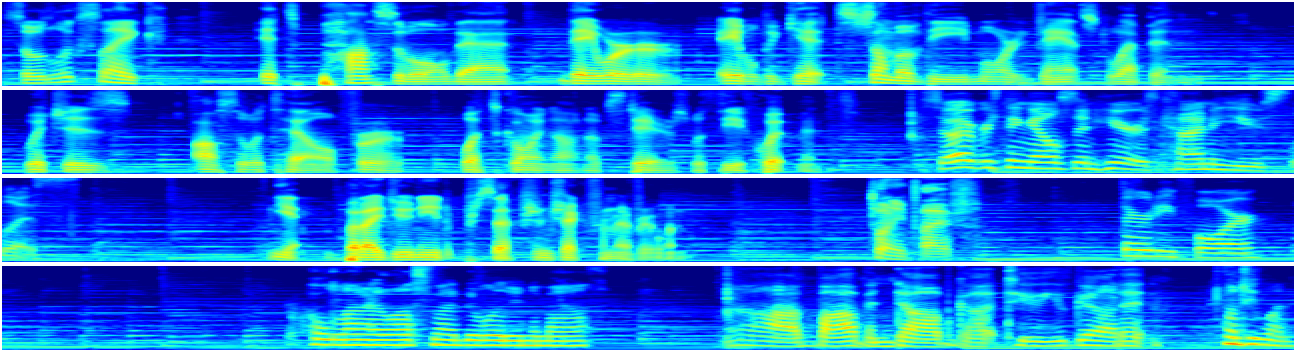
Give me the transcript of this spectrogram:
So it looks like it's possible that they were able to get some of the more advanced weapons, which is also a tell for what's going on upstairs with the equipment. So everything else in here is kind of useless. Yeah, but I do need a perception check from everyone. 25. 34. Hold on, I lost my ability to math. Ah, Bob and Dob got to. You got it. 21.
